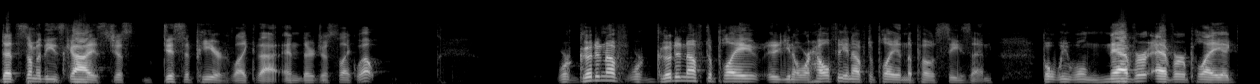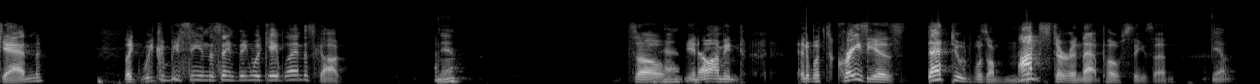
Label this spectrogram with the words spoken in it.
that some of these guys just disappear like that and they're just like, well, we're good enough we're good enough to play, you know, we're healthy enough to play in the postseason, but we will never ever play again. Like we could be seeing the same thing with Gabe Landeskog. Yeah. So, you know, I mean and what's crazy is that dude was a monster in that postseason. Yep.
